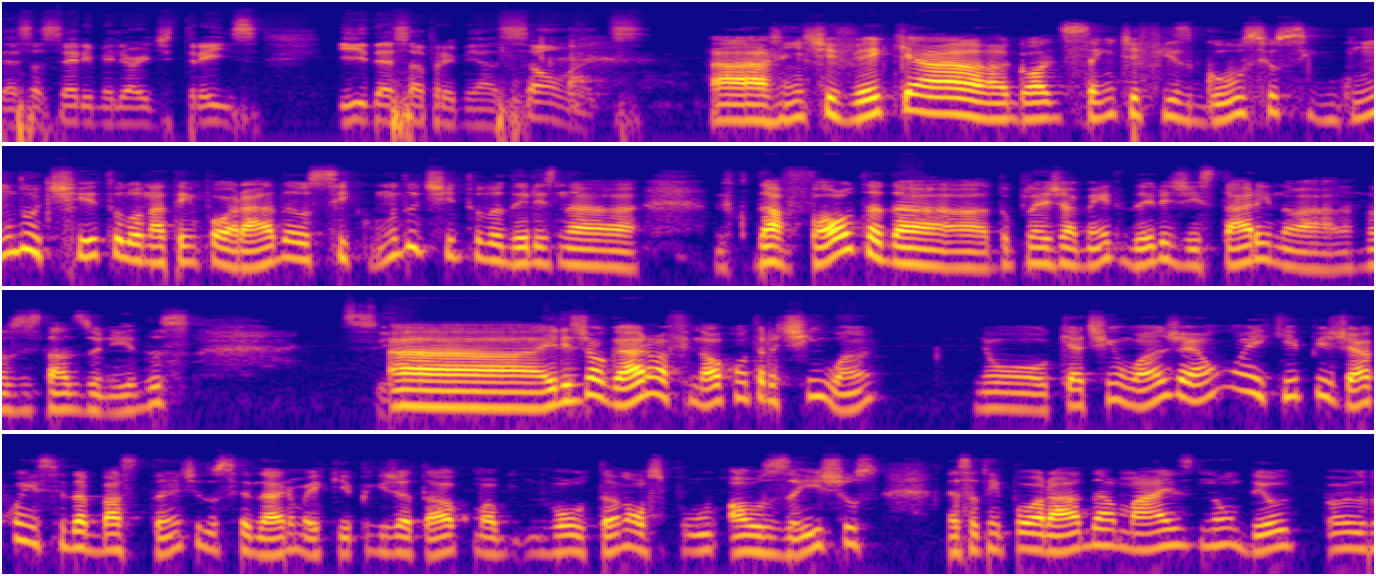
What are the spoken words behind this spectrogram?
dessa série melhor de três e dessa premiação, Max? A gente vê que a Godsent fisgou seu segundo título na temporada, o segundo título deles na da volta da, do planejamento deles de estarem na, nos Estados Unidos. Uh, eles jogaram a final contra a Team One, no, Team One já é uma equipe já conhecida bastante do cenário, uma equipe que já estava voltando aos, aos eixos nessa temporada, mas não deu uh,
